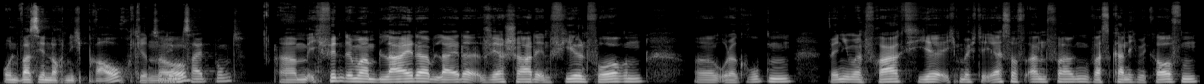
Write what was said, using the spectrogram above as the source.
Und was ihr noch nicht braucht genau. zu dem Zeitpunkt. Ähm, ich finde immer leider, leider sehr schade in vielen Foren äh, oder Gruppen, wenn jemand fragt, hier, ich möchte Airsoft anfangen, was kann ich mir kaufen?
